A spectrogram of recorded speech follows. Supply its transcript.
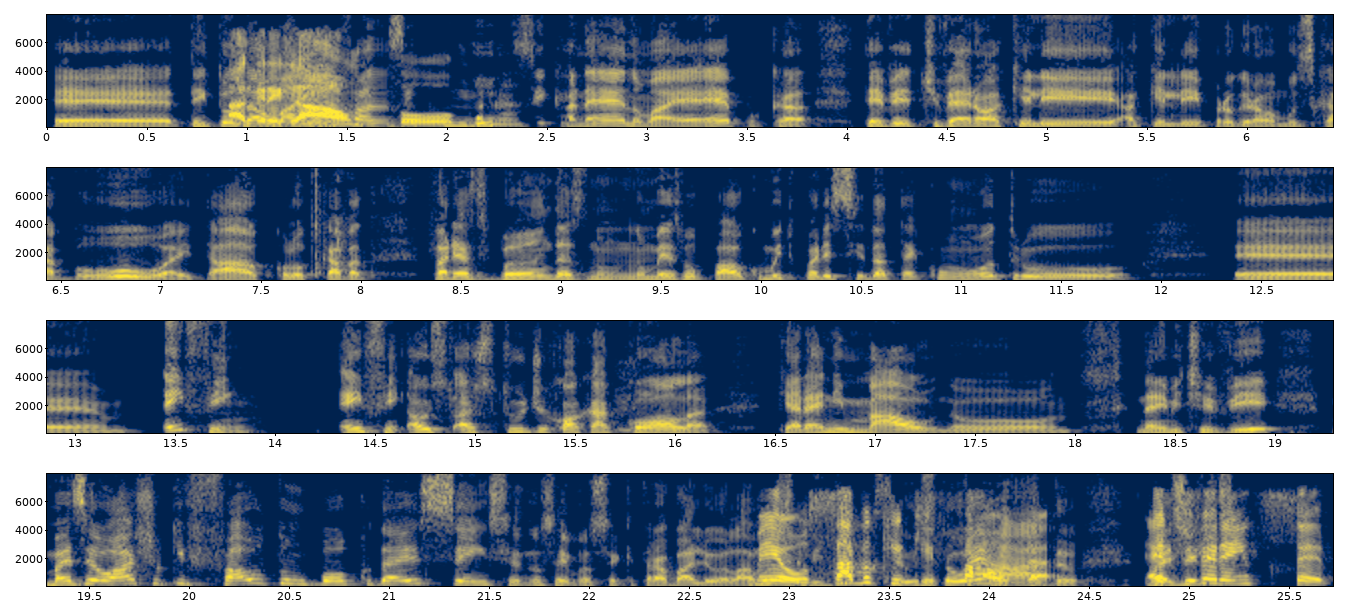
é, tentou dar uma ênfase um pouco, com né? música, né? Numa época, teve, tiveram aquele, aquele programa Música Boa e tal, colocava várias bandas no, no mesmo palco, muito parecido até com outro... É... Enfim, enfim, a estúdio Coca-Cola, que era animal no, na MTV, mas eu acho que falta um pouco da essência. Não sei, você que trabalhou lá. Meu, sabe o que, que falta? Errado, é diferente eles...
